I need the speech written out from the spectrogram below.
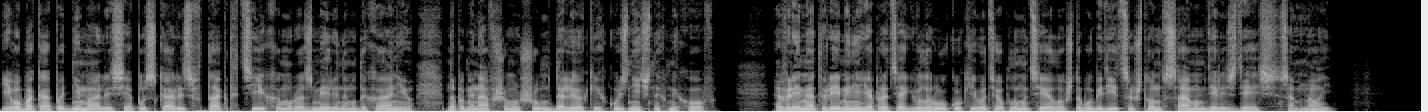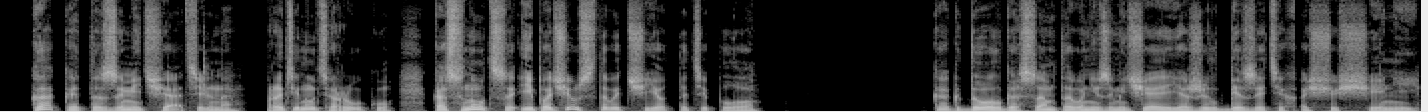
Его бока поднимались и опускались в такт тихому, размеренному дыханию, напоминавшему шум далеких кузнечных мехов. Время от времени я протягивал руку к его теплому телу, чтобы убедиться, что он в самом деле здесь, со мной. Как это замечательно! Протянуть руку, коснуться и почувствовать чье-то тепло. Как долго, сам того не замечая, я жил без этих ощущений.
